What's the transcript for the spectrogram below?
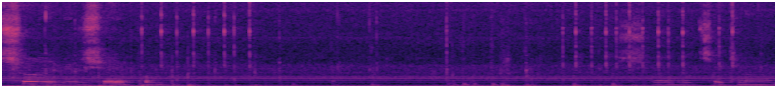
Şöyle bir şey yapın. Şöyle çekin hemen.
